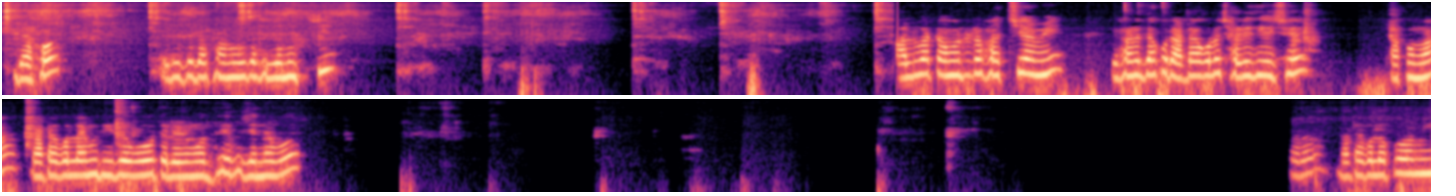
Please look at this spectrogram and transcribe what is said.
দেখো, এদিকে দেখো আমি এটা ভেজে নিচ্ছি। আলু আর টমেটোটা ভাজছি আমি। এখানে দেখো ডাটাগুলো ছাড়িয়ে দিয়েছে। ঠাকুমা, ডাটাগুলো আমি দিয়ে দেবো তেলের মধ্যে ভেজে নেব। চলো, ডাটাগুলোকেও আমি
